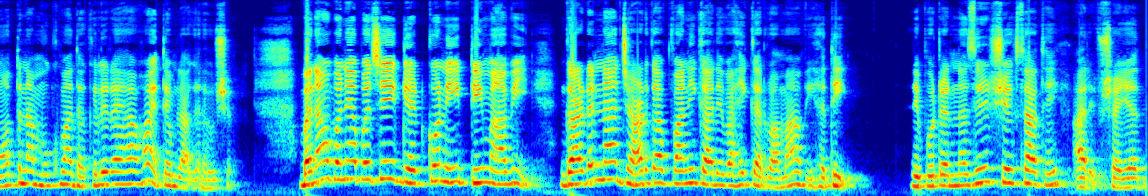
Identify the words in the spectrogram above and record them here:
મોતના મુખમાં ધકેલી રહ્યા હોય તેમ લાગી રહ્યું છે. બનાવ બન્યા પછી ગેટકોની ટીમ આવી ગાર્ડનના ઝાડ કાપવાની કાર્યવાહી કરવામાં આવી હતી. રિપોર્ટર નઝીર શેખ સાથે આરિફ સૈયદ.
